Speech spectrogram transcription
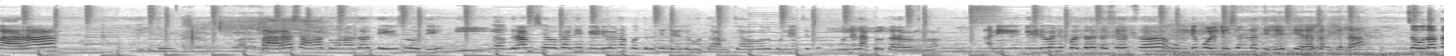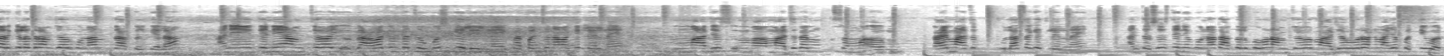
बारा बारा सहा दोन हजार तेवीस रोजी बी डी बीडीओना पत्र दिलेलं होतं आमच्यावर गुन्ह्याचे गुन्हे दाखल करावे म्हणून. आणि बीडीओने पत्र तसेच उमटी उमडी पोलीस स्टेशनला दिले तेरा तारखेला. चौदा तारखेला तर आमच्यावर गुन्हा दाखल केला. आणि त्यांनी आमच्या गावातून काय चौकशी केलेली नाही काय पंचनामा केलेला नाही. माझे मा- माझं काय सम काय माझं खुलासा घेतलेला नाही. आणि तसंच त्यांनी गुन्हा दाखल करून आमच्यावर माझ्यावर आणि माझ्या पतीवर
